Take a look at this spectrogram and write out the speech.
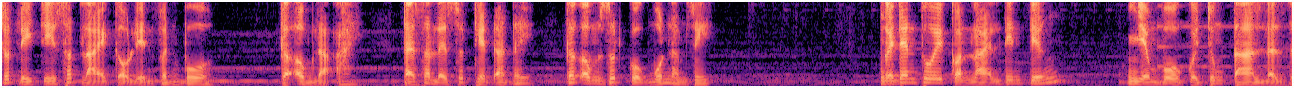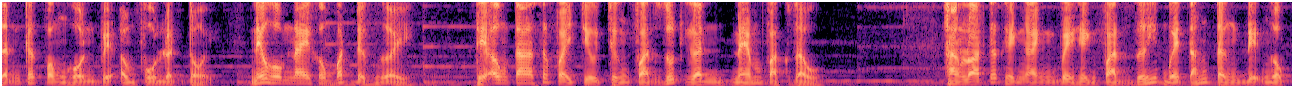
chút lý trí xuất lại, cậu liền phân bua. Các ông là ai? Tại sao lại xuất hiện ở đây? Các ông rốt cuộc muốn làm gì? Người đen thui còn lại lên tiếng. Nhiệm vụ của chúng ta là dẫn các vong hồn về âm phủ luận tội. Nếu hôm nay không bắt được người, Thì ông ta sẽ phải chịu trừng phạt rút gân, ném vạc dầu. Hàng loạt các hình ảnh về hình phạt dưới 18 tầng địa ngục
